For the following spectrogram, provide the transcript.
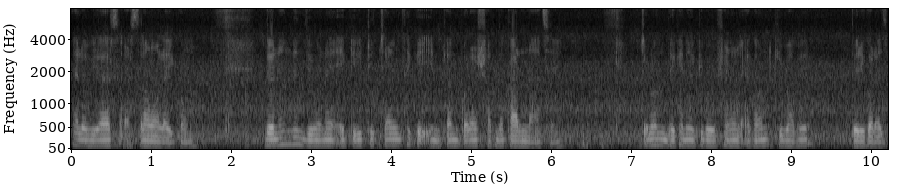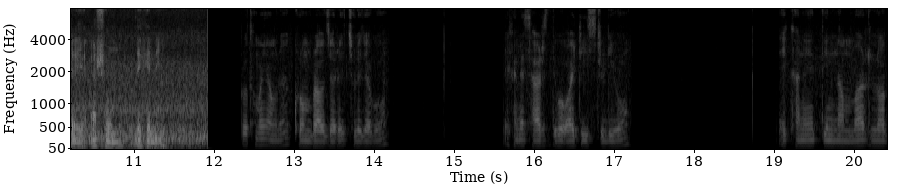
হ্যালো ভিয়ার্স আসসালামু আলাইকুম। দৈনন্দিন জীবনে একটি ইউটিউব চ্যানেল থেকে ইনকাম করার স্বপ্ন কার না আছে? চলুন দেখে নিই একটি প্রফেশনাল অ্যাকাউন্ট কীভাবে তৈরি করা যায়। আসুন, দেখে নিই। প্রথমেই আমরা ক্রোম ব্রাউজারে চলে যাব। এখানে সার্চ দেব ওয়াইটি স্টুডিও এখানে তিন number log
